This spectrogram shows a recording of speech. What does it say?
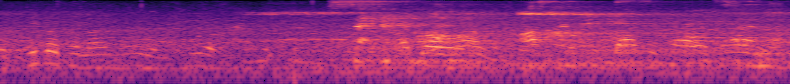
If we go for nine million. Second. Austin Back to California.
